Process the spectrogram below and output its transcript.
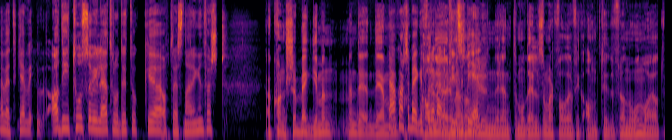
Jeg vet ikke. Av de to så ville jeg tro de tok eh, oppdrettsnæringen først. Ja, kanskje begge, men, men det, det man Ja, kan gjøre med en sånn grunnrentemodell som i hvert fall jeg fikk antydet fra noen, var jo at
